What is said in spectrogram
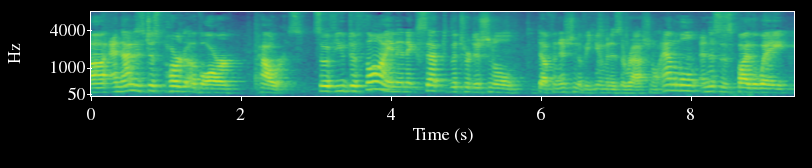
Uh, and that is just part of our powers. So if you define and accept the traditional definition of a human as a rational animal, and this is, by the way,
